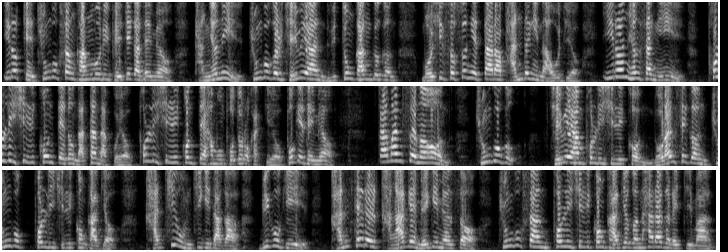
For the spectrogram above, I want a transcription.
이렇게 중국산 광물이 배제가 되면 당연히 중국을 제외한 리튬 가격은 뭐 희소성에 따라 반등이 나오지요. 이런 현상이 폴리실리콘 때도 나타났고요. 폴리실리콘 때 한번 보도록 할게요. 보게 되면 까만 선은 중국 제외한 폴리실리콘, 노란색은 중국 폴리실리콘 가격 같이 움직이다가 미국이 관세를 강하게 매기면서 중국산 폴리실리콘 가격은 하락을 했지만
